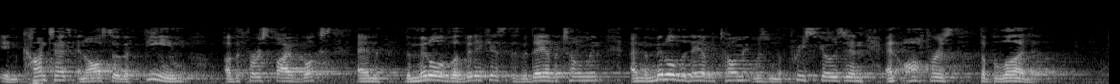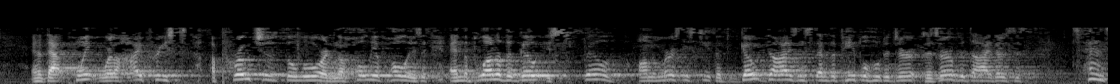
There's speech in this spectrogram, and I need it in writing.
in content and also the theme of the first five books, and the middle of Leviticus is the Day of Atonement, and the middle of the Day of Atonement was when the priest goes in and offers the blood. And at that point where the high priest approaches the Lord in the Holy of Holies, and the blood of the goat is spilled on the mercy seat, the goat dies instead of the people who deserve to die, there's this tense,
